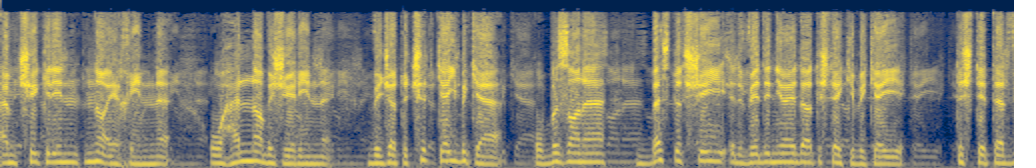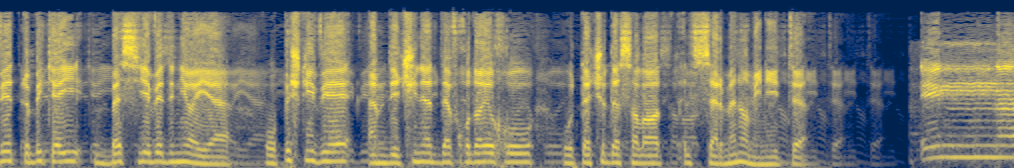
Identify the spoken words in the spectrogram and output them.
ام چکرین نائخین و هل نابجیرین بجا تو چت کی بکه و بزانه بس تو تشی دوی دنیای دا تشتکی بکی. تشتی تدوید تو بکی بس یه و دنیایه و پشتی وی ام دیچینه دف خدای خو و تچه ده صلات السرمن آمینید إنا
